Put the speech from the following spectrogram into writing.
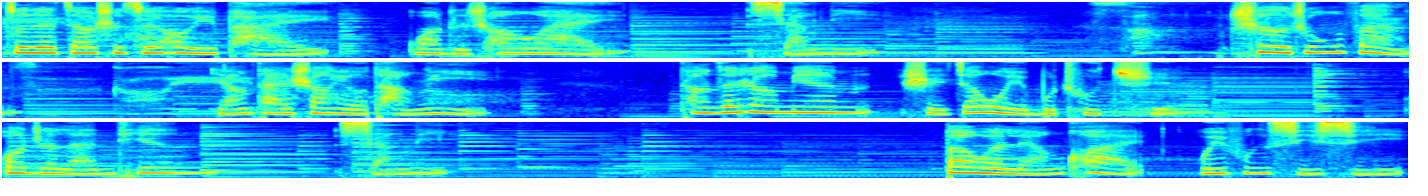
坐在教室最后一排，望着窗外，想你。吃了中饭，阳台上有躺椅，躺在上面，谁叫我也不出去。望着蓝天，想你。傍晚凉快，微风习习，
